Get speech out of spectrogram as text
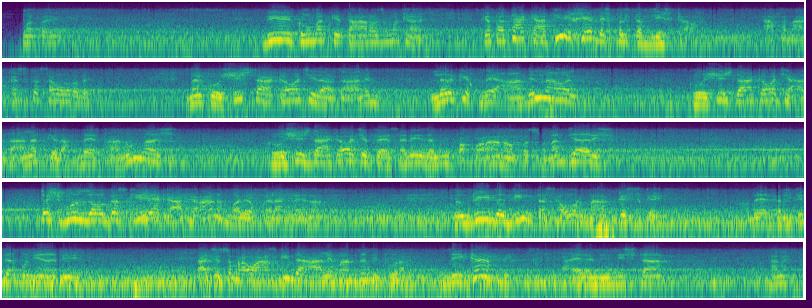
دی حکومت کې تعرض مکه که پتا کافر خیر د خپل تبلیغ کاوه اخو ناقص تصور دی نه کوشش دا کاوه چې دا ظالم لرکه خدای عادل ناول کوشش دا کاوه چې عدالت کې د خدای قانون راشي کوشش دا کاوه چې فیصله زمون په قران او په سنت جاری شي تش منځ او دس کې له کافرانو هم ولې ښکلا کړې ده نو دوی د دین تصور ناقص کوي او دا غلطي ده بنیادي دا چې څومره واس کوي د عالمان نه دي پوره نیکان دي علم یې نشته هله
